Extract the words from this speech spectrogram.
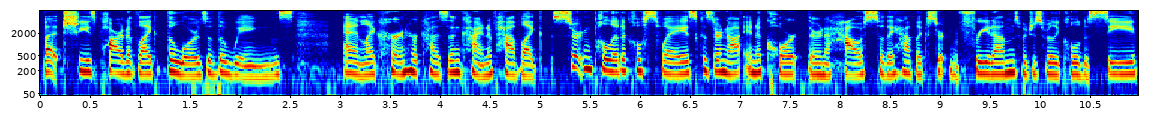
but she's part of like the Lords of the Wings. And like her and her cousin kind of have like certain political sways because they're not in a court, they're in a house. So they have like certain freedoms, which is really cool to see.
